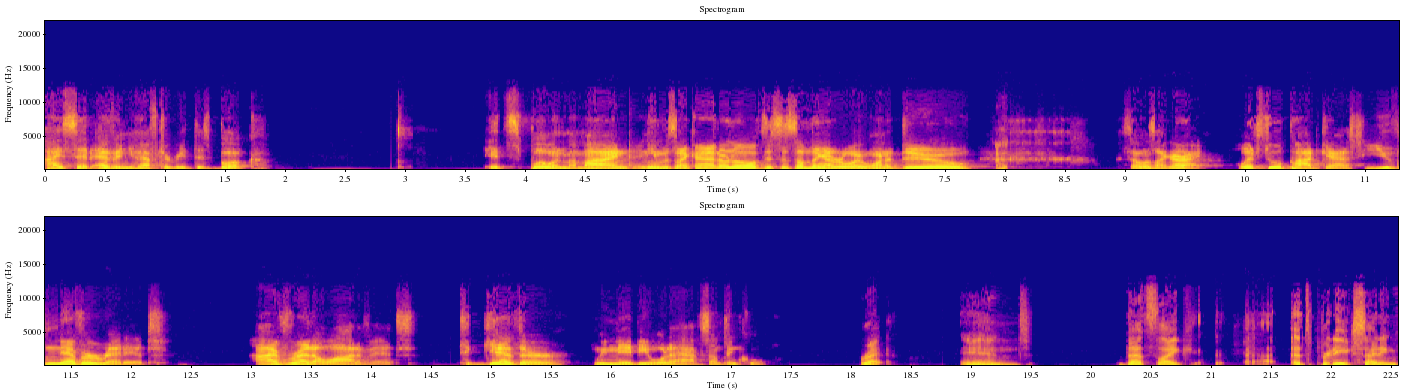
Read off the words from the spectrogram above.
I said, Evan, you have to read this book. It's blowing my mind. And he was like, I don't know if this is something I really want to do. So I was like, all right, let's do a podcast. You've never read it. I've read a lot of it. Together, we may be able to have something cool. Right. And that's like, uh, it's pretty exciting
